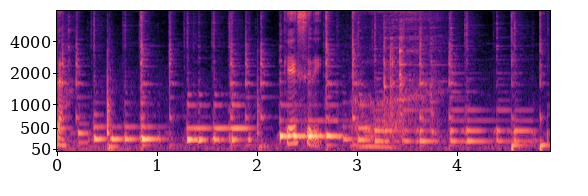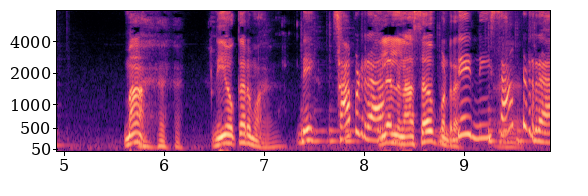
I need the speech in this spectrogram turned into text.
Trottel. கேசரி மா நீ உட்காருமா டேய் சாப்பிடுறா இல்ல இல்ல நான் சர்வ் பண்றேன் டேய் நீ சாப்பிடுறா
